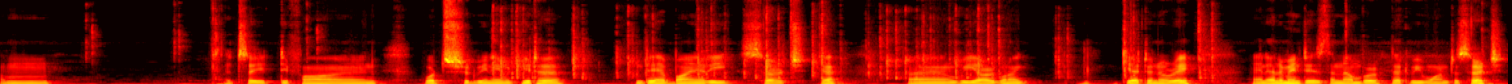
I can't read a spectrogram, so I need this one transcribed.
um, let's say define, what should we name it? Iter binary search, yeah? And we are gonna get an array and element is the number that we want to search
